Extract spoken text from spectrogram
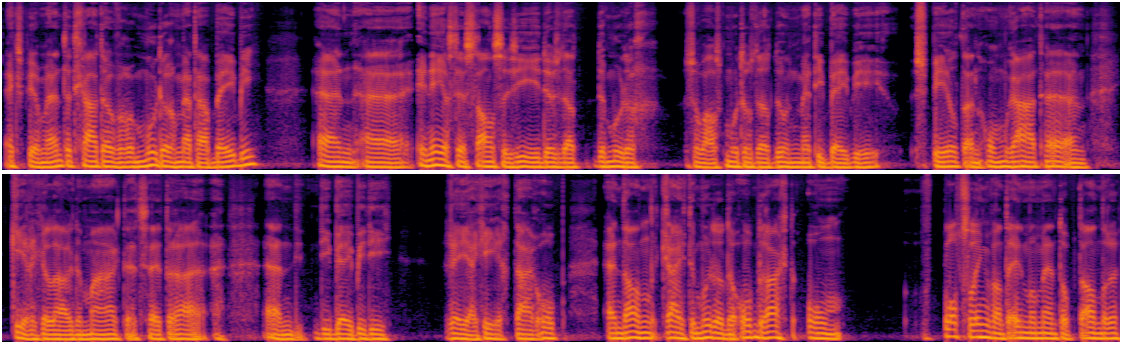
experiment. Het gaat over een moeder met haar baby. En eh, in eerste instantie zie je dus dat de moeder, zoals moeders dat doen, met die baby speelt en omgaat. Hè, en keergeluiden maakt, et cetera. En die, die baby die reageert daarop. En dan krijgt de moeder de opdracht om plotseling van het ene moment op het andere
